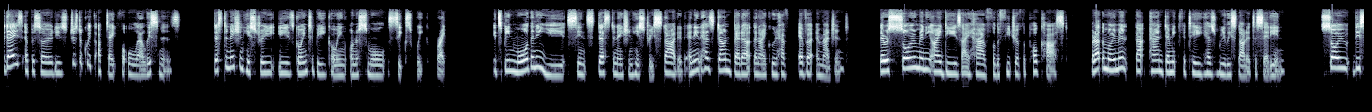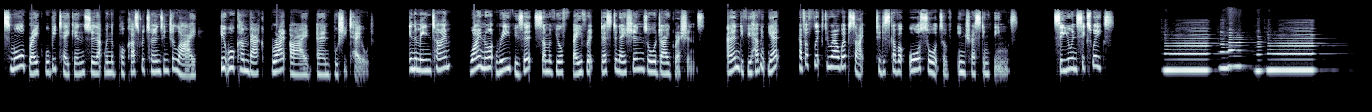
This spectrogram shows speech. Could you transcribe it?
Today's episode is just a quick update for all our listeners. Destination History is going to be going on a small six week break. It's been more than a year since Destination History started, and it has done better than I could have ever imagined. There are so many ideas I have for the future of the podcast, but at the moment, that pandemic fatigue has really started to set in. So, this small break will be taken so that when the podcast returns in July, it will come back bright eyed and bushy tailed. In the meantime, why not revisit some of your favourite destinations or digressions? And if you haven't yet, have a flick through our website to discover all sorts of interesting things. See you in six weeks.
